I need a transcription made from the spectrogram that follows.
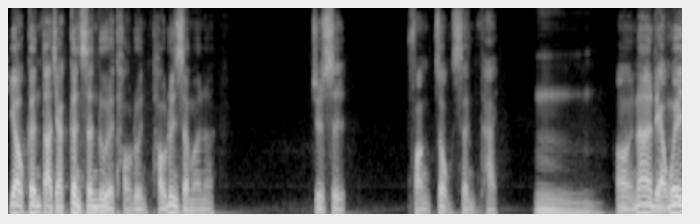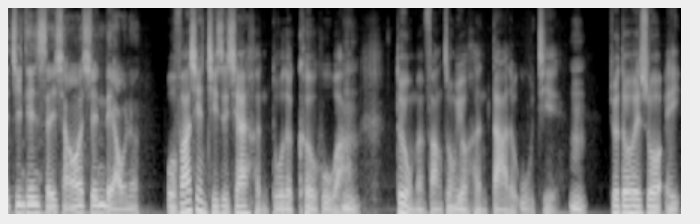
要跟大家更深入的讨论，讨论什么呢？就是房仲生态。嗯，哦，那两位今天谁想要先聊呢？我发现其实现在很多的客户啊，嗯、对我们房中有很大的误解，嗯，就都会说，哎、欸，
